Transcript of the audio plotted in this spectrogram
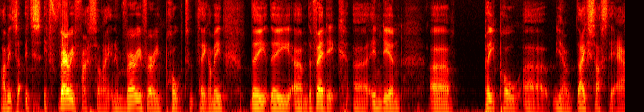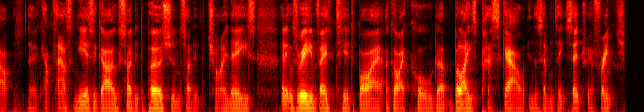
I mean, it's, it's it's very fascinating and very very important thing. I mean, the the um, the Vedic uh, Indian uh, people, uh, you know, they sussed it out a couple thousand years ago. So did the Persians, so did the Chinese, and it was reinvented by a guy called uh, Blaise Pascal in the 17th century, a French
